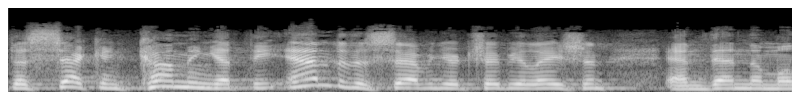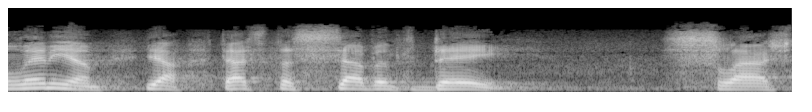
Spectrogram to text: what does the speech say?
the second coming at the end of the seven year tribulation, and then the millennium. Yeah, that's the seventh day slash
